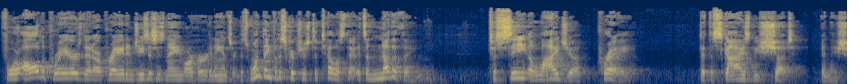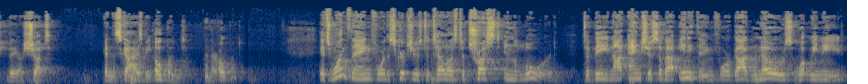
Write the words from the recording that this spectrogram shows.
For all the prayers that are prayed in Jesus' name are heard and answered. It's one thing for the scriptures to tell us that. It's another thing to see Elijah pray that the skies be shut and they, sh- they are shut and the skies be opened and they're opened. It's one thing for the scriptures to tell us to trust in the Lord, to be not anxious about anything, for God knows what we need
